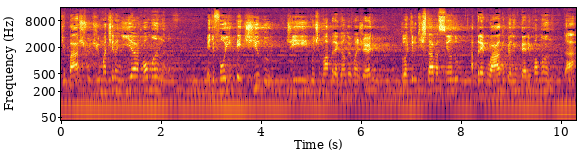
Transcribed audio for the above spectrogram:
debaixo de uma tirania romana. Ele foi impedido de continuar pregando o evangelho por aquilo que estava sendo apregoado pelo Império Romano, tá?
